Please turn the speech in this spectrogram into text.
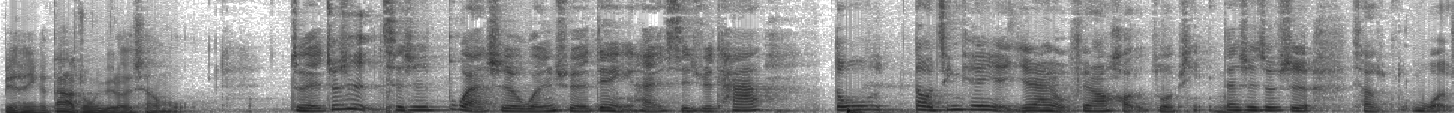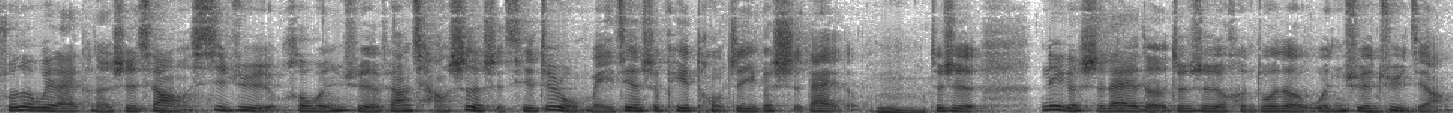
变成一个大众娱乐项目。对，就是其实不管是文学、电影还是戏剧，它都到今天也依然有非常好的作品，但是就是想我说的未来可能是像戏剧和文学非常强势的时期，这种媒介是可以统治一个时代的，嗯，就是那个时代的就是很多的文学巨匠。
